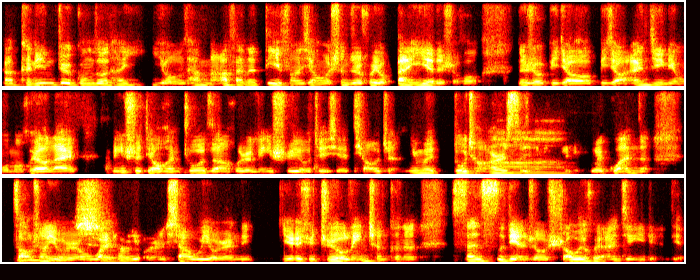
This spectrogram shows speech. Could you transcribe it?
啊，肯定这个工作它有它麻烦的地方，像我甚至会有半夜的时候，那时候比较比较安静一点，我们会要来临时调换桌子啊，或者临时有这些调整。因为赌场二十四小时不会关的，早上有人，晚上有人，下午有人，你也许只有凌晨可能三四点的时候稍微会安静一点点。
